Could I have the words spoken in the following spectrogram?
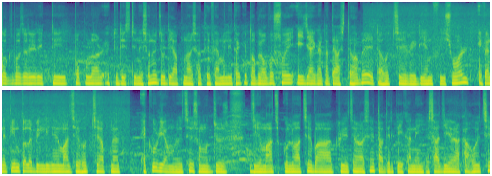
কক্সবাজারের একটি পপুলার একটি ডেস্টিনেশনে যদি আপনার সাথে ফ্যামিলি থাকে, তবে অবশ্যই এই জায়গাটাতে আসতে হবে। এটা হচ্ছে রেডিয়েন্ট ফিশ ওয়ার্ল্ড এখানে তিনতলা বিল্ডিং এর মাঝে হচ্ছে আপনার অ্যাকোরিয়াম রয়েছে। সমুদ্রের যে মাছগুলো আছে বা ক্রিয়েচার আছে তাদেরকে এখানে সাজিয়ে রাখা হয়েছে।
